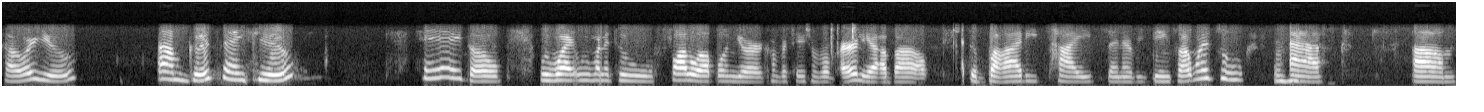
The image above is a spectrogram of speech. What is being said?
How are you? I'm good, thank you. Hey, so we want we wanted to follow up on your conversation from earlier about the body types and everything. So I wanted to Mm-hmm. ask, um,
